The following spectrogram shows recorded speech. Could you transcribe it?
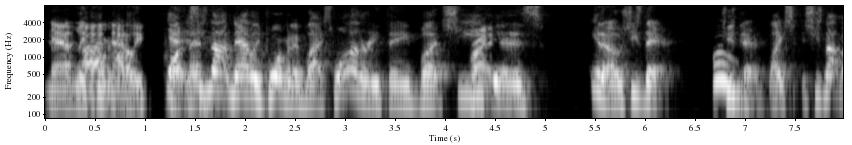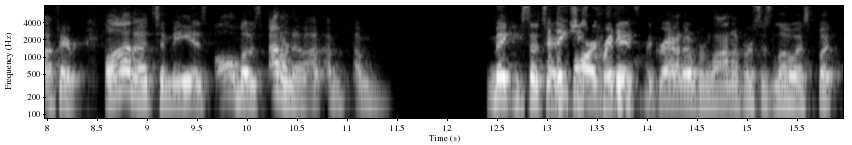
Natalie Uh, Portman. Natalie Yeah, Portman. she's not Natalie Portman in Black Swan or anything, but she Right. is, you know, she's there. She's there. Like she- she's not my favorite. Lana to me is almost. I don't know. I'm I'm, I'm making such I a think she's hard pretty. stance in the ground over Lana versus Lois, but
